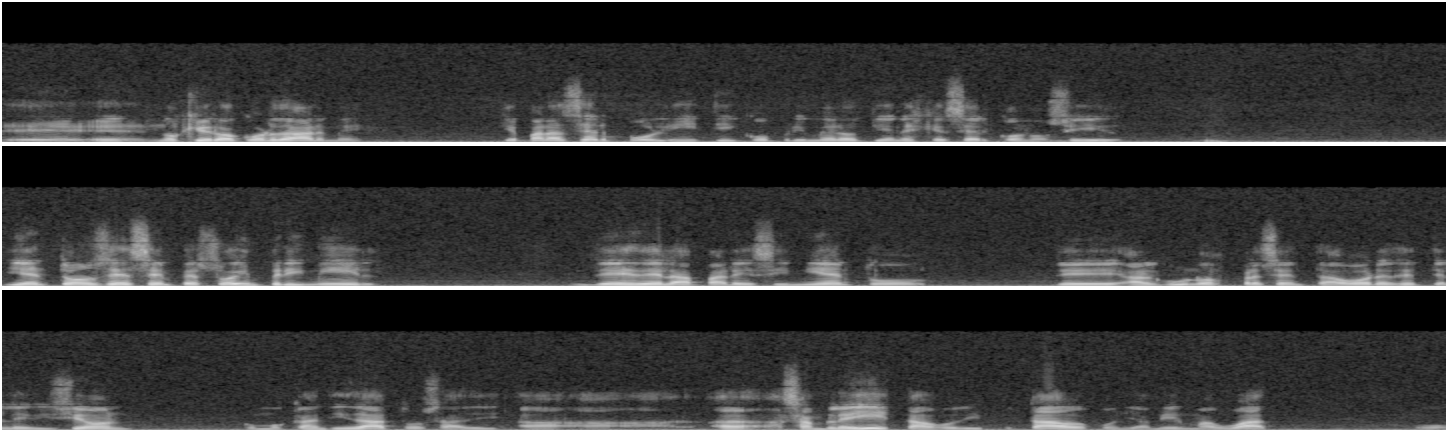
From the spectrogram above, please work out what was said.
eh, no quiero acordarme, que para ser político primero tienes que ser conocido. Y entonces se empezó a imprimir desde el aparecimiento de algunos presentadores de televisión como candidatos a, asambleístas o diputados con Yamil Maguad o,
